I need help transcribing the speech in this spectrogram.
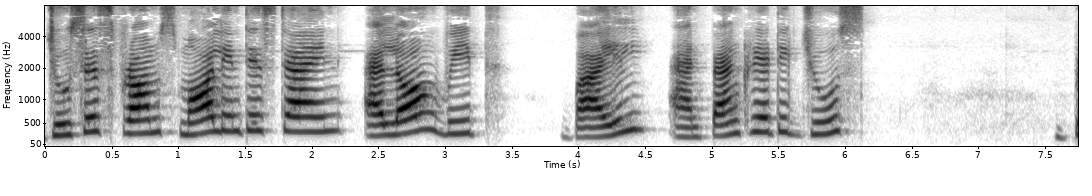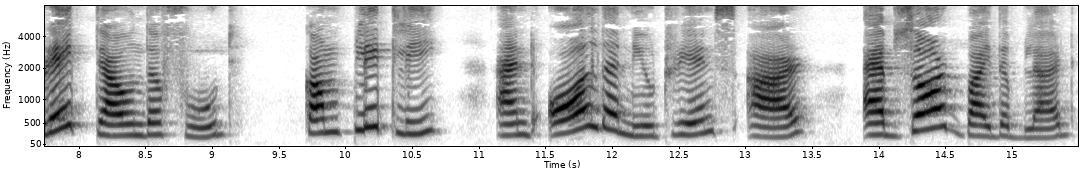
Juices from small intestine along with bile and pancreatic juice break down the food completely and all the nutrients are absorbed by the blood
